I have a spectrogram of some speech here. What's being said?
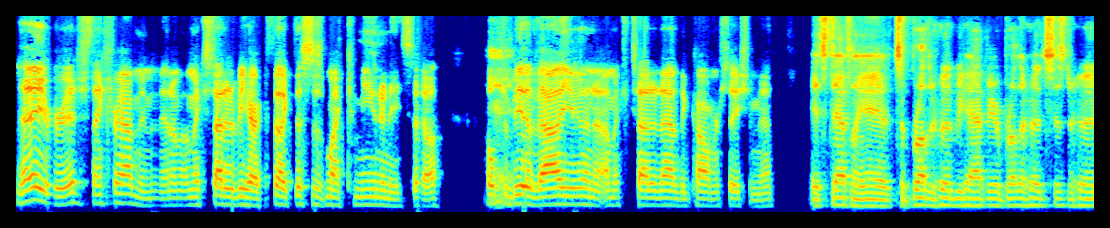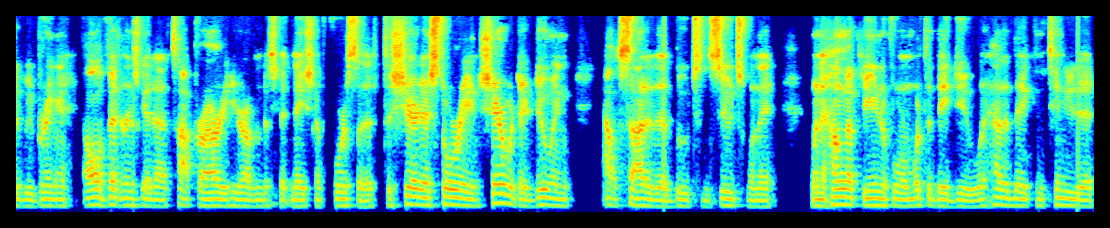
Hey, Rich. Thanks for having me, man. I'm, I'm excited to be here. I feel like this is my community, so hope yeah. to be of value, and I'm excited to have the conversation, man. It's definitely it's a brotherhood we have here, brotherhood, sisterhood. We bring all veterans get a top priority here on Misfit Nation, of course, uh, to share their story and share what they're doing outside of the boots and suits when they when they hung up the uniform. What did they do? What how did they continue to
